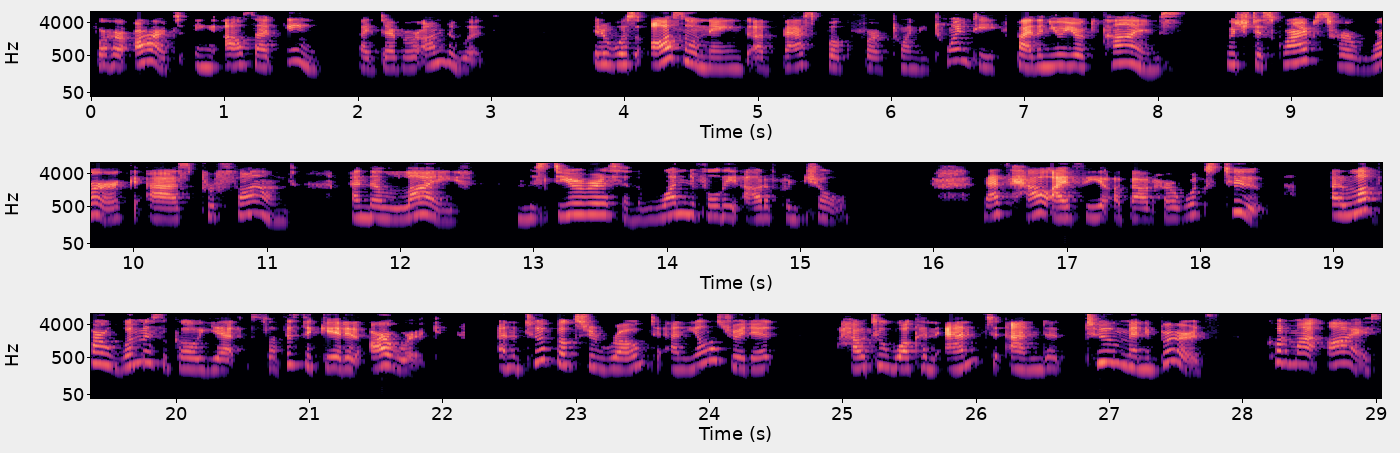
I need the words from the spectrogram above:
for her art in Outside In by Deborah Underwood. It was also named a Best Book for 2020 by the New York Times which describes her work as profound and alive, mysterious, and wonderfully out of control. That's how I feel about her works too. I love her whimsical yet sophisticated artwork, and the two books she wrote and illustrated, How to Walk an Ant and Too Many Birds, caught my eyes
